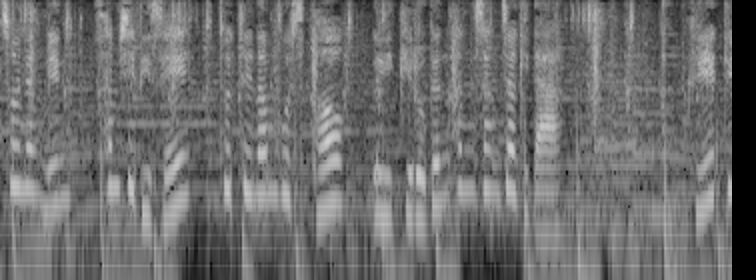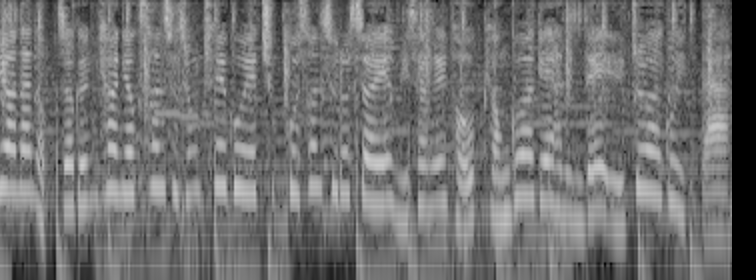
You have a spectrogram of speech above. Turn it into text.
손흥민 32세 토트넘 호스퍼의 기록은 환상적이다. 그의 뛰어난 업적은 현역 선수 중 최고의 축구 선수로서의 위상을 더욱 견고하게 하는 데 일조하고 있다.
